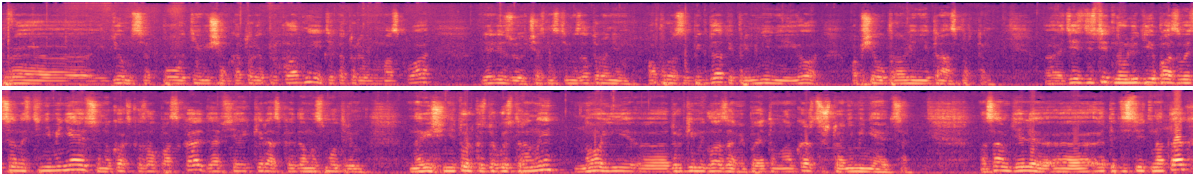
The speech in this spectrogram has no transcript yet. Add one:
пройдемся по тем вещам, которые прикладные, те, которые Москва реализует. В частности, мы затронем вопросы Big Data и применение ее вообще в управлении транспортом. Э, здесь действительно у людей базовые ценности не меняются, но, как сказал Паскаль, да, всякий раз, когда мы смотрим на вещи не только с другой стороны, но и э, другими глазами, поэтому нам кажется, что они меняются. На самом деле э, это действительно так,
